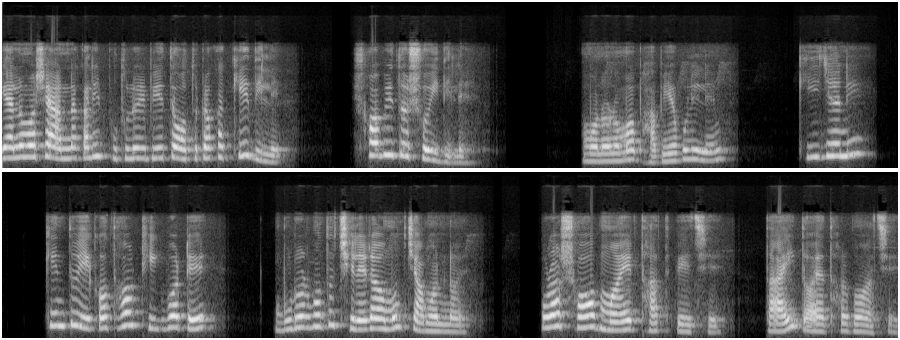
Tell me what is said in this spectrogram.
গেল মাসে আন্নাকালীর পুতুলের বিয়েতে অত টাকা কে দিলে? সবই তো সই দিলে। মনোরমা ভাবিয়া বলিলেন, কি জানি? কিন্তু একথাও ঠিক বটে। বুড়োর মতো ছেলেরা অমন চামার নয়। ওরা সব মায়ের ধাত পেয়েছে। তাই দয়া ধর্ম আছে।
